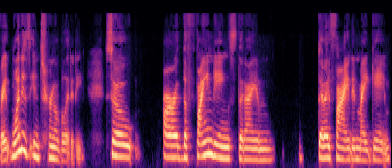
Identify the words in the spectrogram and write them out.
right? One is internal validity. So are the findings that I am that I find in my game,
